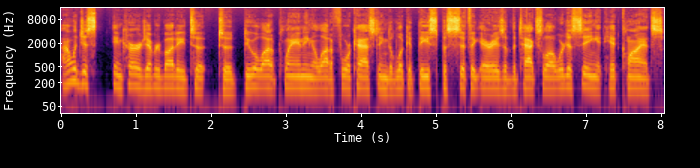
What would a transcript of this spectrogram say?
I would just encourage everybody to to do a lot of planning, a lot of forecasting to look at these specific areas of the tax law. We're just seeing it hit clients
